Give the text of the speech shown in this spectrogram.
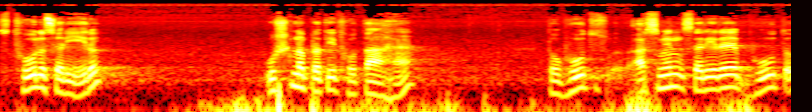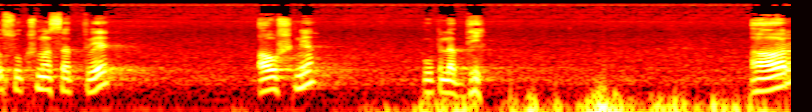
स्थूल शरीर उष्ण प्रतीत होता है तो भूत, अस्मिन शरीरे भूत सूक्ष्म सत्वे औष्ण्य उपलब्धि। और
